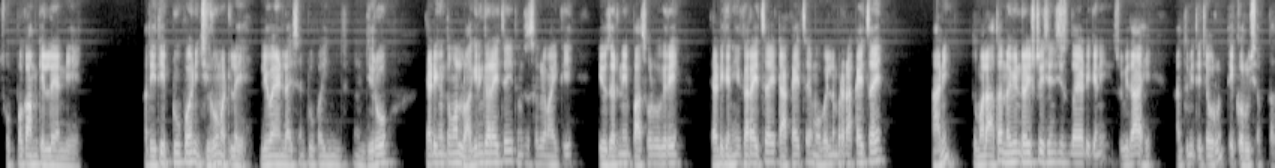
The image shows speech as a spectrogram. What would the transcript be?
सोपं काम केलं यांनी आता इथे टू पॉईंट झिरो म्हटलंय leave and licence two point zero त्या ठिकाणी तुम्हाला लॉग इन करायचं आहे तुमचं सगळं माहिती युजर नेम पासवर्ड वगैरे त्या ठिकाणी हे करायचं आहे टाकायचं आहे मोबाईल नंबर टाकायचा आहे आणि तुम्हाला आता नवीन रजिस्ट्रेशनची सुद्धा या ठिकाणी सुविधा आहे आणि तुम्ही त्याच्यावरून ते करू शकतात.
